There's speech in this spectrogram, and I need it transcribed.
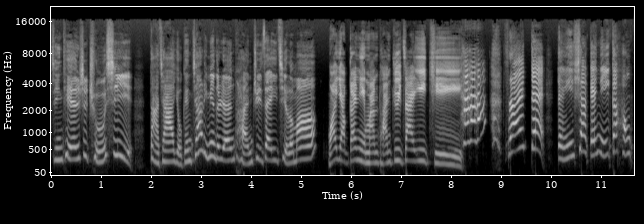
今天是除夕。大家有跟家里面的人团聚在一起了吗？我有跟你们团聚在一起。Friday，等一下给你一个红包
